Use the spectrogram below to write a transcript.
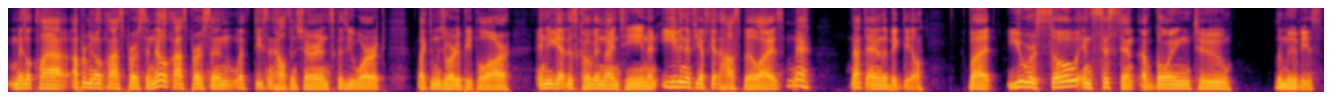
middle class, upper middle class person, middle class person with decent health insurance because you work, like the majority of people are, and you get this COVID nineteen, and even if you have to get hospitalized, meh, not the end of the big deal. But you were so insistent of going to the movies,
